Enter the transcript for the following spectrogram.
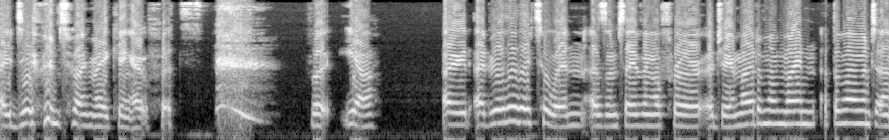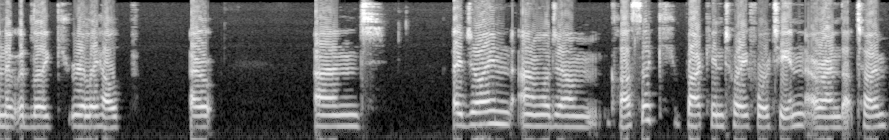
I do enjoy making outfits. but yeah, I'd, I'd really like to win as I'm saving up for a dream item of mine at the moment and it would like really help out. And I joined Animal Jam Classic back in 2014 around that time.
